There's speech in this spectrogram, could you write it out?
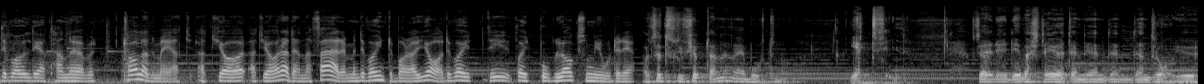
Det var väl det att han övertalade mig att, att, gör, att göra den affären. Men det var ju inte bara jag, det var ju, det var ett bolag som gjorde det. Och så till slut köpte han den här båten. Jättefin. Så det, det värsta är att den, den, den, den drar ju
